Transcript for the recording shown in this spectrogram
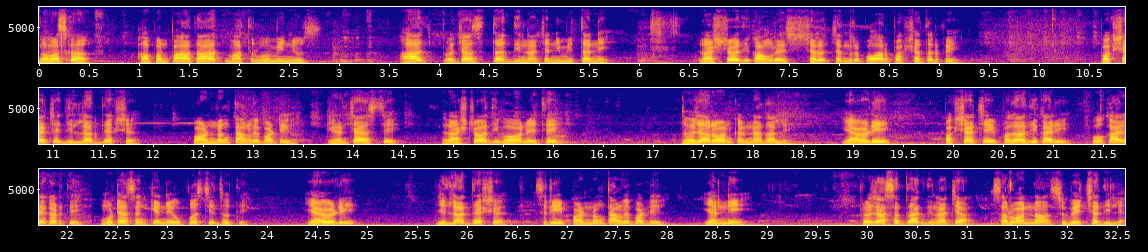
नमस्कार. आपण पाहत आहात मातृभूमी न्यूज. आज प्रजासत्ताक दिनाच्या निमित्ताने राष्ट्रवादी काँग्रेस शरदचंद्र पवार पक्षातर्फे पक्षाचे जिल्हाध्यक्ष पांडुरंग तांगडे पाटील यांच्या हस्ते राष्ट्रवादी भवन येथे ध्वजारोहण करण्यात आले. यावेळी पक्षाचे पदाधिकारी व कार्यकर्ते मोठ्या संख्येने उपस्थित होते. यावेळी जिल्हाध्यक्ष श्री पांडुरंग तांगडे पाटील यांनी प्रजासत्ताक दिनाच्या सर्वांना शुभेच्छा दिल्या.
